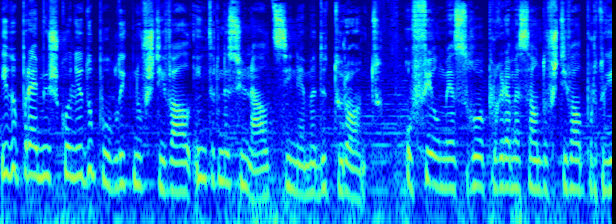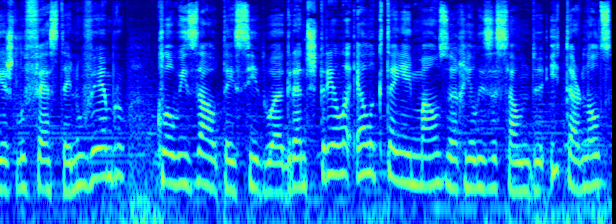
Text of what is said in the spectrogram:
e do Prémio Escolha do Público no Festival Internacional de Cinema de Toronto. O filme encerrou a programação do Festival Português Le Festa em novembro. Chloe Zhao tem sido a grande estrela, ela que tem em mãos a realização de Eternals,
